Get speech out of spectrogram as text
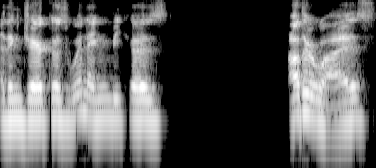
I think Jericho's winning because otherwise,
